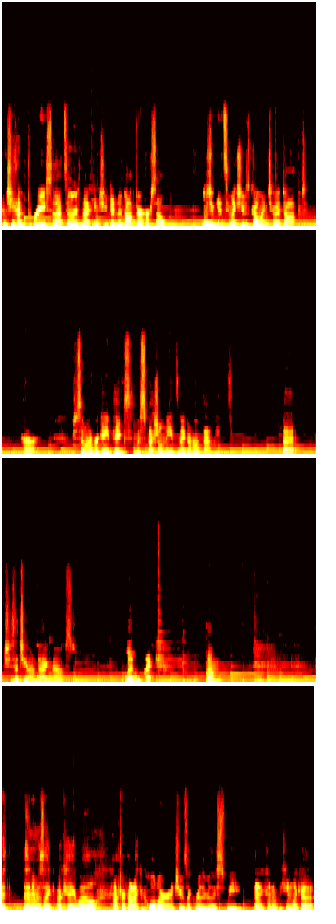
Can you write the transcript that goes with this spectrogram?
and she had three. So that's the only reason I think she didn't adopt her herself. She Mm. made it seem like she was going to adopt her. She said one of her guinea pigs was special needs, and I don't know what that means. But she said she got him diagnosed. But like, um, but then it was like, okay, well, after I found out I could hold her, and she was like really, really sweet, then it kind of became like a,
